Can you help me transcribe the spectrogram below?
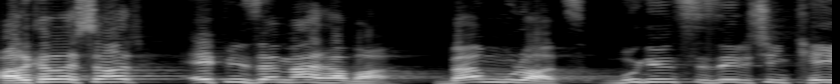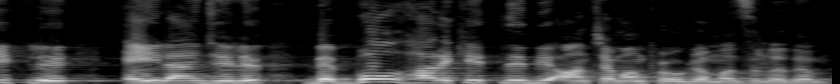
Arkadaşlar hepinize merhaba. Ben Murat. Bugün sizler için keyifli, eğlenceli ve bol hareketli bir antrenman programı hazırladım.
